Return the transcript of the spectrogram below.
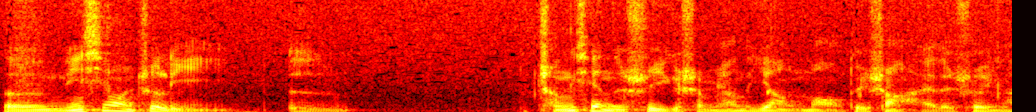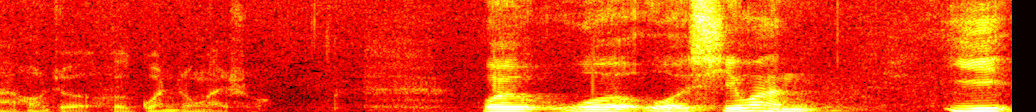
呃，您希望这里呃呈现的是一个什么样的样貌？对上海的摄影爱好者和观众来说，我我我希望一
